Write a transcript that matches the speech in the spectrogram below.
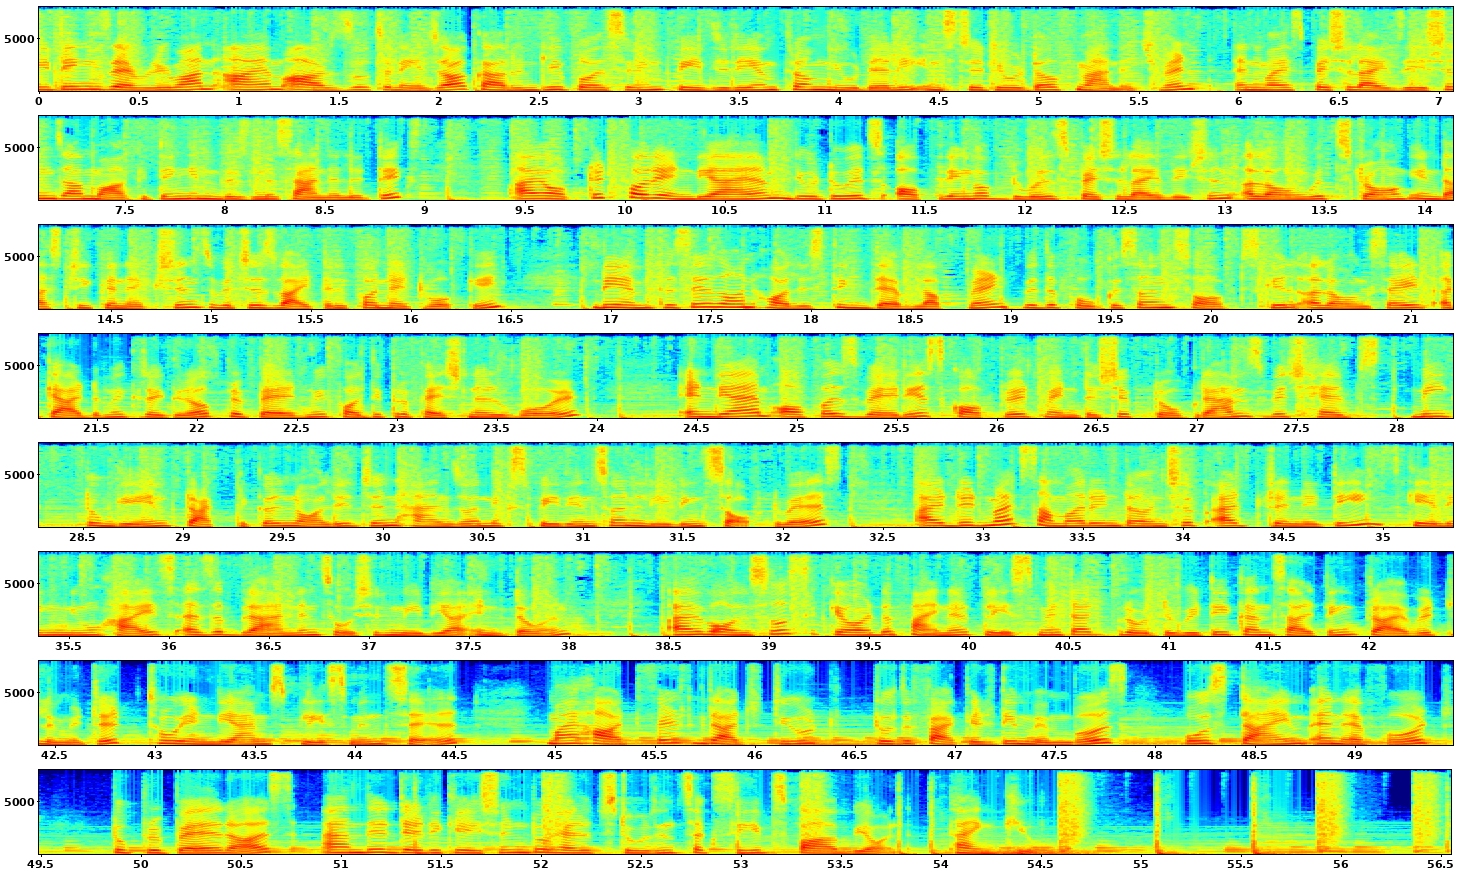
Greetings everyone. I am Aarzoo Taneja, currently pursuing PGDM from New Delhi Institute of Management, and my specializations are marketing and business analytics. I opted for NDIM due to its offering of dual specialization along with strong industry connections, which is vital for networking. The emphasis on holistic development with a focus on soft skill alongside academic rigor prepared me for the professional world. NDIM offers various corporate mentorship programs which helps me to gain practical knowledge and hands-on experience on leading softwares. I did my summer internship at Trinity, scaling new heights as a brand and social media intern. I have also secured a final placement at Protiviti Consulting Private Limited through NDIM's placement cell. My heartfelt gratitude to the faculty members whose time and effort to prepare us and their dedication to help students succeed far beyond. Thank you.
